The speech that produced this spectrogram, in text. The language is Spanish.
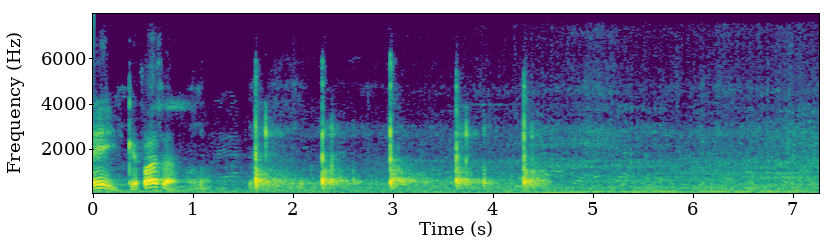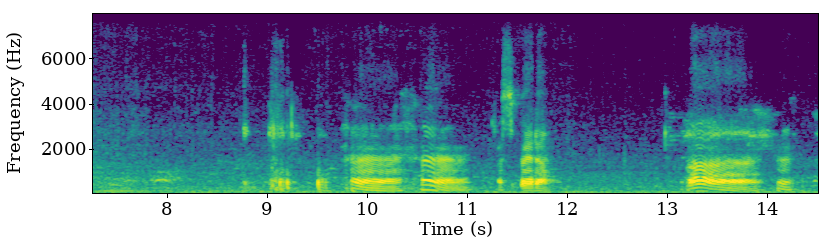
Hey, ¿qué pasa? Hmm, hmm. Espera. Ah, hmm.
